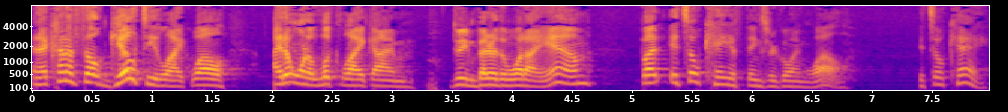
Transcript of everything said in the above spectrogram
And I kind of felt guilty, like, well, I don't want to look like I'm doing better than what I am, but it's okay if things are going well. It's okay.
